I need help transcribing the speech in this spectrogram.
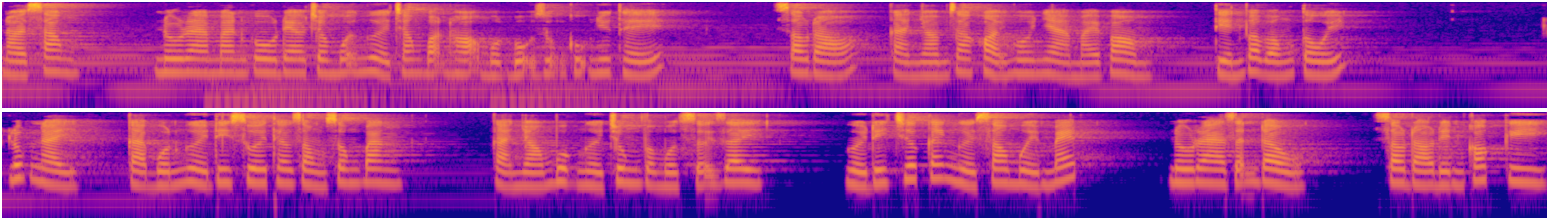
Nói xong, Nora Mango đeo cho mỗi người trong bọn họ một bộ dụng cụ như thế. Sau đó, cả nhóm ra khỏi ngôi nhà mái vòm, tiến vào bóng tối. Lúc này, cả bốn người đi xuôi theo dòng sông băng. Cả nhóm buộc người chung vào một sợi dây. Người đi trước cách người sau 10 mét. Nora dẫn đầu, sau đó đến Corky,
